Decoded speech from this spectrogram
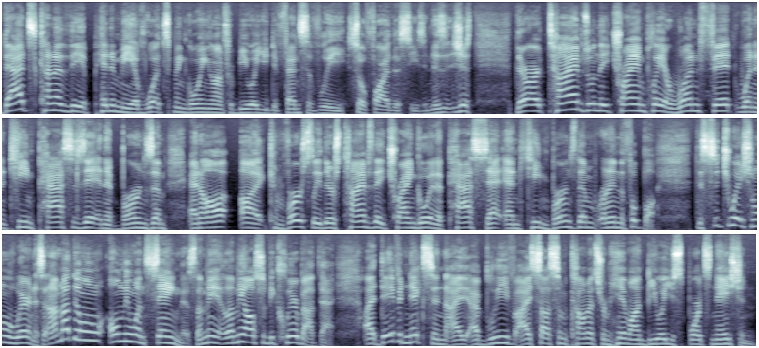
that's kind of the epitome of what's been going on for BYU defensively so far this season. Is it just there are times when they try and play a run fit when a team passes it and it burns them, and all, uh, conversely, there's times they try and go in a pass set and the team burns them running the football. The situational awareness, and I'm not the only, only one saying this. Let me let me also be clear about that. Uh, David Nixon, I, I believe I saw some comments from him on BYU Sports Nation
